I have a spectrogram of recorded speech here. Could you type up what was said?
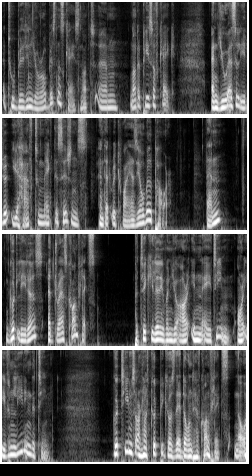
a 2 billion euro business case, not, um, not a piece of cake. And you, as a leader, you have to make decisions, and that requires your willpower. Then, good leaders address conflicts, particularly when you are in a team or even leading the team. Good teams are not good because they don't have conflicts. No,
